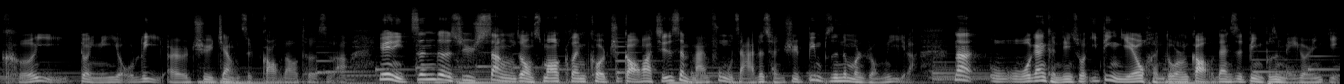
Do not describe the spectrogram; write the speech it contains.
可以对你有利而去这样子告到特斯拉，因为你真的去上这种 small claim court 去告的话，其实是蛮复杂的程序，并不是那么容易啦。那我我敢肯定说，一定也有很多人告，但是并不是每个人赢。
